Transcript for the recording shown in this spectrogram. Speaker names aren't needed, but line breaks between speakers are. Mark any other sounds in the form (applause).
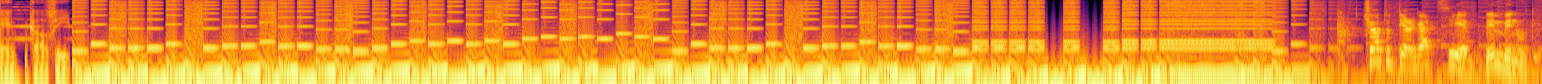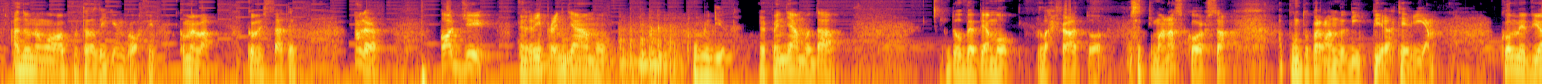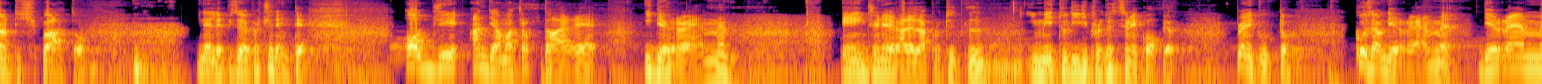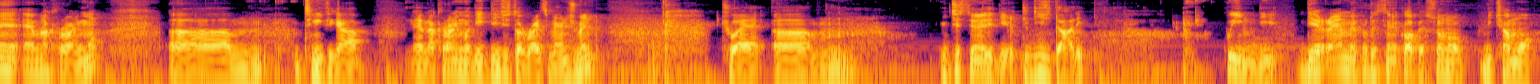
Game Coffee.
Ciao a tutti ragazzi e benvenuti ad una nuova puntata di Game Coffee. Come va? Come state? Allora, oggi riprendiamo, oh mio Dio, riprendiamo da dove abbiamo lasciato la settimana scorsa, appunto parlando di pirateria. Come vi ho anticipato nell'episodio precedente, oggi andiamo a trattare i DRM e in generale prote- i metodi di protezione copia. Prima di tutto, cos'è un DRM? DRM è un acronimo, uh, significa, è un acronimo di Digital Rights Management, cioè um, gestione dei diritti digitali. Quindi DRM e protezione copia sono, diciamo,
